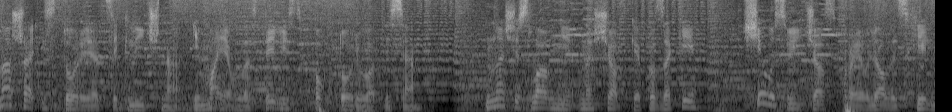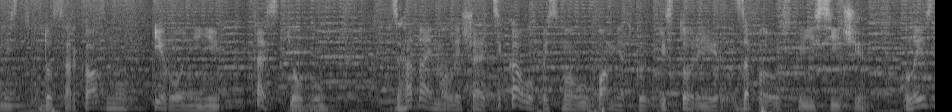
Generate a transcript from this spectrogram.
Наша історія циклічна і має властивість повторюватися. Наші славні нащадки козаки ще у свій час проявляли схильність до сарказму, іронії та стьобу. Згадаймо лише цікаву письмову пам'ятку історії Запорозької Січі, лист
